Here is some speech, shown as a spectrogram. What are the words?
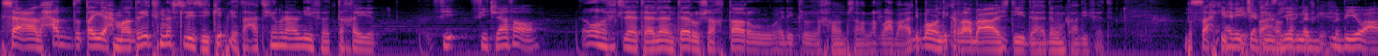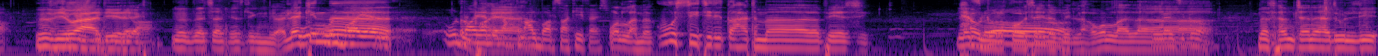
ساعة الحظ طيح مدريد في نفس les équipes اللي طاحت فيهم العام اللي فات تخيل. في في ثلاثة أوه في ثلاثة. L'Inter وشاختار وهذيك الخامسة ولا الرابعة. دي bon ديك الرابعة جديدة هذا من كان اللي فات. بصح كيف هذه طاحوا ليغ مبيوعة. Champions League ديريكت مبيوعة. Champions League مبيوعة. لكن والبايرن آه، والبايرن اللي. طاحت مع البارسا كيفاش والله ما والسيتي اللي طاحت مع PSG. Let's حول ولا. قوة إلا بالله. والله لا. Let's go. ما فهمت أنا هذو اللي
